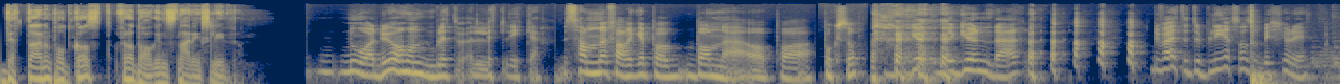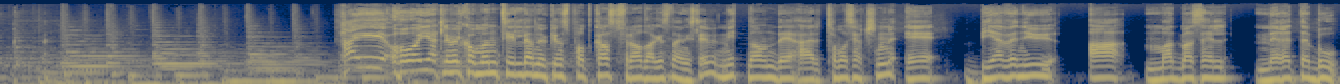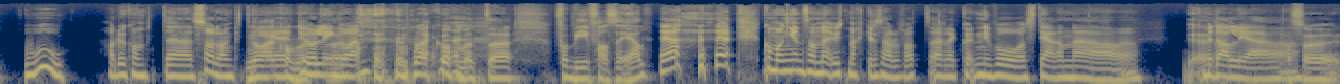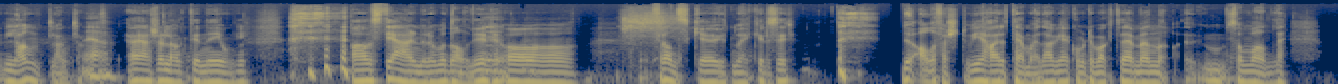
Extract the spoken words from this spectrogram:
Dette er en podkast fra Dagens Næringsliv. Nå har du og hun blitt litt like. Samme farge på båndet og på buksa. Gu- Burgunder. Du veit at du blir sånn som bikkja di. Hei og hjertelig velkommen til denne ukens podkast fra Dagens Næringsliv. Mitt navn det er Thomas Giertsen. Bienvenue à mademoiselle Merete Boe. Uh, har du kommet eh, så langt i kommet, duolingoen? Nå har jeg kommet eh, forbi fase én. Ja. Hvor mange sånne utmerkelser har du fått? Eller nivå og stjerne og medalje? Og... Altså langt, langt, langt. Ja. Jeg er så langt inne i jungelen. Av stjerner og medaljer og franske utmerkelser. Du, aller først, vi har et tema i dag, jeg kommer tilbake til det, men som vanlig,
